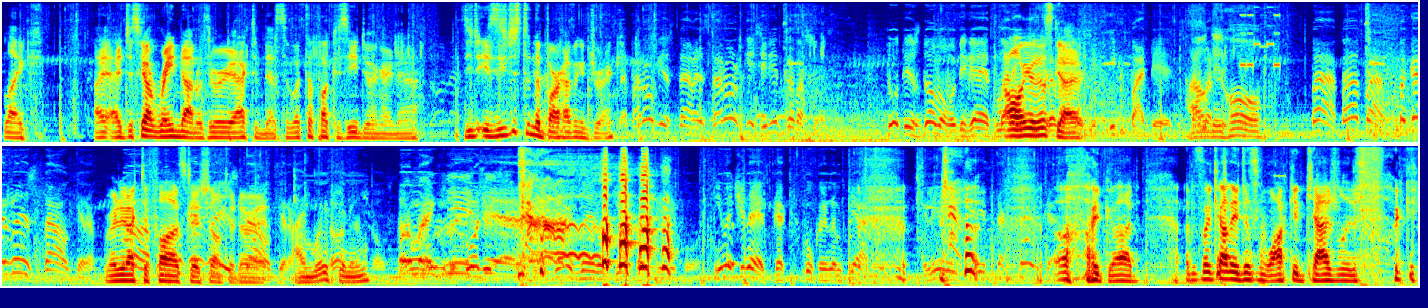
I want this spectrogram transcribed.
like, I, I just got rained on with radioactiveness. And what the fuck is he doing right now? Is he, is he just in the bar having a drink? Oh, you're this guy. Howdy ho. Radioactive fallout stay sheltered, alright. I'm listening. Oh my god. I just like how they just walk in casually just fucking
